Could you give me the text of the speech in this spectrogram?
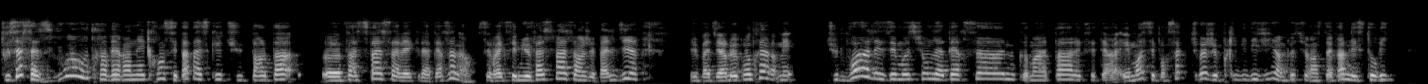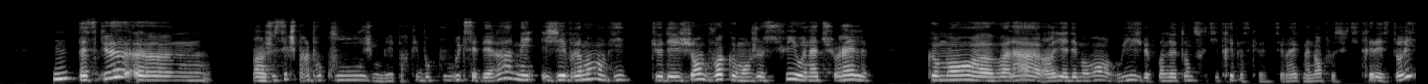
Tout ça, ça se voit au travers un écran. C'est pas parce que tu parles pas euh, face face avec la personne. C'est vrai que c'est mieux face face, hein, je vais pas le dire. Je vais pas dire le contraire, mais tu le vois, les émotions de la personne, comment elle parle, etc. Et moi, c'est pour ça que, tu vois, je privilégie un peu sur Instagram les stories. mm, Parce que, euh, alors, je sais que je parle beaucoup, je m'éparpille beaucoup, etc. Mais j'ai vraiment envie que les gens voient comment je suis au naturel. Comment, euh, voilà, alors il y a des moments, oui, je vais prendre le temps de sous-titrer parce que c'est vrai que maintenant, il faut sous-titrer les stories.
